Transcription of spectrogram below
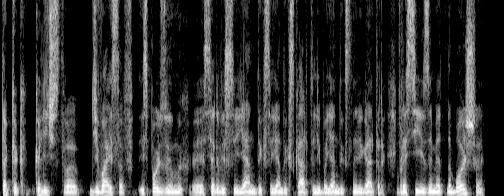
Так как количество девайсов, используемых э, сервисы Яндекса, Яндекс.Карты, либо Яндекс Навигатор в России заметно больше,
